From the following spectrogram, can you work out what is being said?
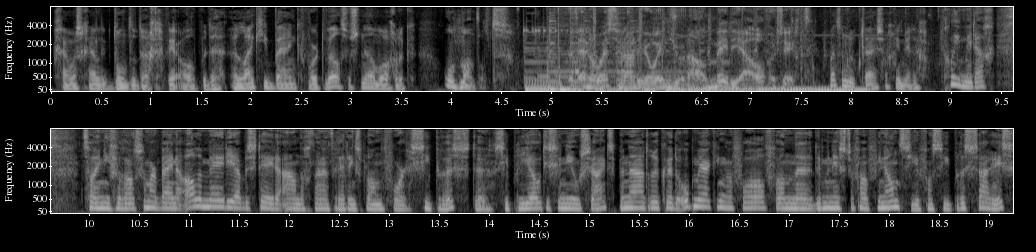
gaan waarschijnlijk donderdag weer open. De Laiki Bank wordt wel zo snel mogelijk ontmanteld. Het NOS Radio en Journaal Media Overzicht. Met een Thijssen, goedemiddag. Goedemiddag. Het zal je niet verrassen, maar bijna alle media besteden aandacht aan het reddingsplan voor Cyprus. De Cypriotische nieuwsites benadrukken de opmerkingen vooral van de minister van Financiën van Cyprus, Saris.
